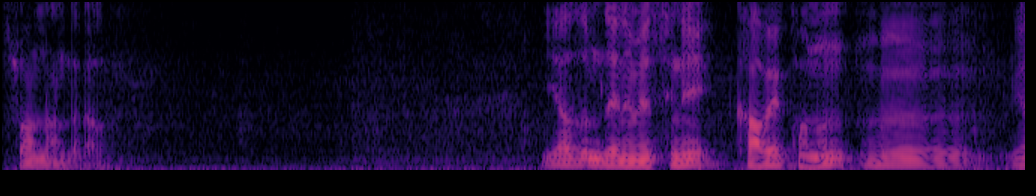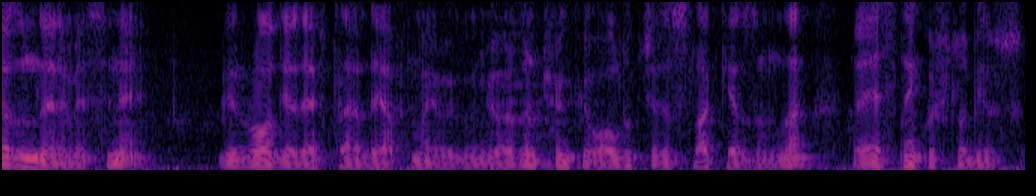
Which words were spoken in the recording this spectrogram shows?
sonlandıralım. Yazım denemesini Kaweco'nun e, yazım denemesini bir Rodya defterde yapmayı uygun gördüm. Çünkü oldukça ıslak yazımlı ve esnek uçlu bir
